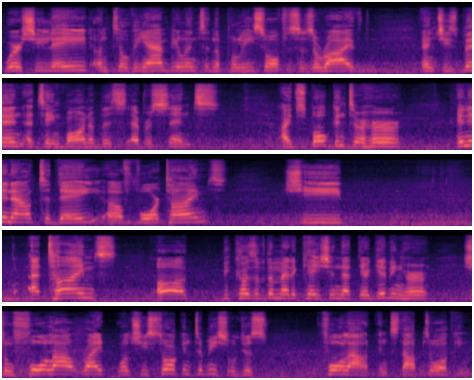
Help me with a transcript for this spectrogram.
where she laid until the ambulance and the police officers arrived and she's been at St. Barnabas ever since. I've spoken to her in and out today uh, four times. She, at times, uh, because of the medication that they're giving her, she'll fall out right while she's talking to me. She'll just fall out and stop talking.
